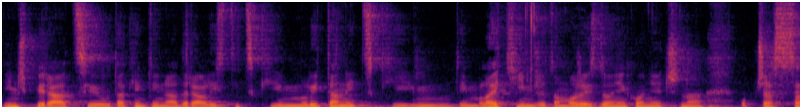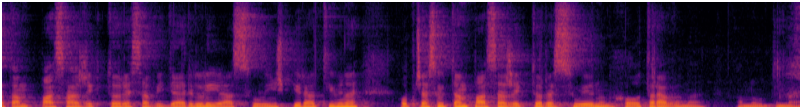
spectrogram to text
inšpiráciu takým tým nadrealistickým, litanickým, tým letím, že to môže ísť do nekonečna. Občas sa tam pasáže, ktoré sa vydarili a sú inšpiratívne, občas sú tam pasáže, ktoré sú jednoducho otravné a nudné.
